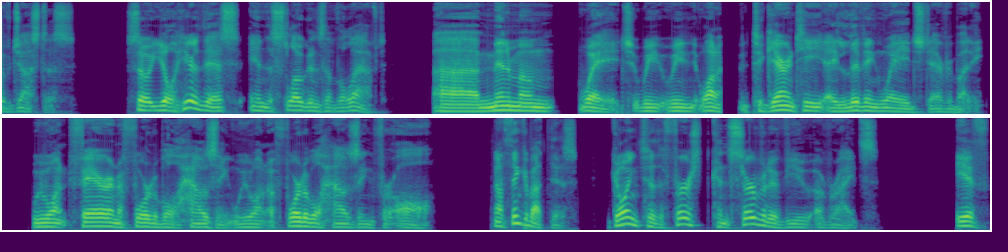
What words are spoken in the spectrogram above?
of justice. So you'll hear this in the slogans of the left uh, minimum wage. We, we want to guarantee a living wage to everybody. We want fair and affordable housing. We want affordable housing for all. Now, think about this. Going to the first conservative view of rights, if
